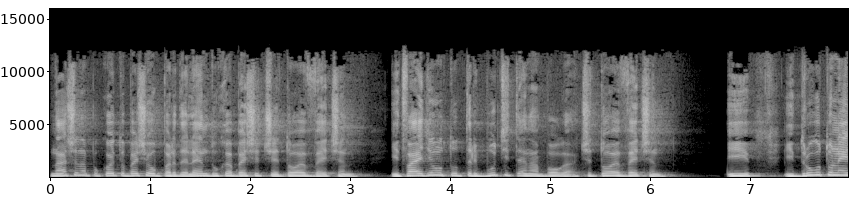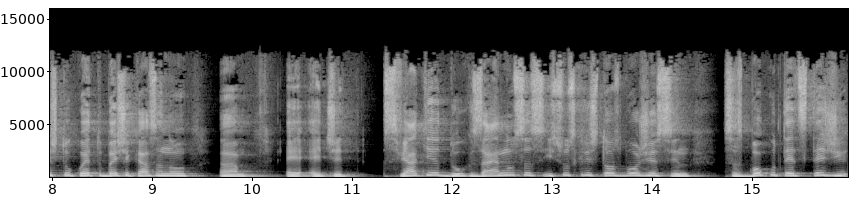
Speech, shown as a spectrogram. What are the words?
начина по който беше определен духа беше, че той е вечен. И това е един от атрибутите на Бога, че той е вечен. И, и другото нещо, което беше казано, а, е, е, че Святия Дух, заедно с Исус Христос, Божия Син, с Бог Отец, те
